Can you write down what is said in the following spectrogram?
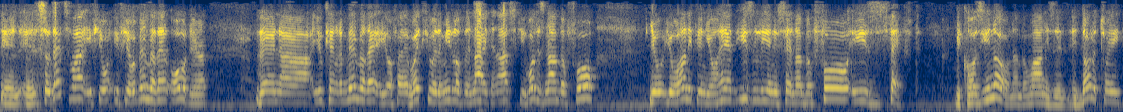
And uh, so that's why if you if you remember that order, then uh, you can remember that if I wake you in the middle of the night and ask you what is number four, you you run it in your head easily and you say number four is theft because you know, number one is idolatry,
